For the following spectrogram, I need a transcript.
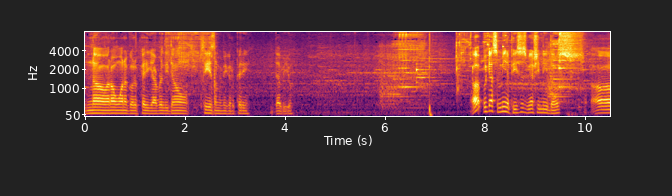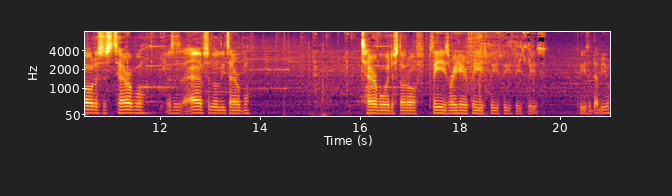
No, I don't want to go to pity. I really don't. Please don't make me go to pity. W. Oh, we got some Mina pieces. We actually need those. Oh, this is terrible. This is absolutely terrible. Terrible way to start off. Please, right here. Please, please, please, please, please. Please, a W.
